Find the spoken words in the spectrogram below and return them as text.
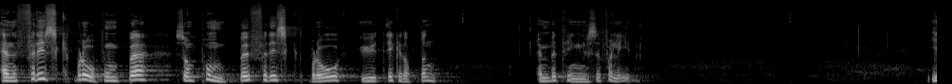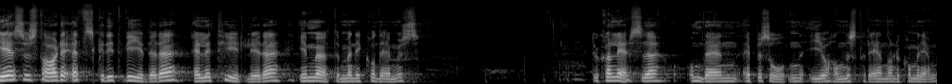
En frisk blodpumpe som pumper friskt blod ut i kroppen. En betingelse for liv. Jesus tar det et skritt videre eller tydeligere i møte med Nikodemus. Du kan lese om den episoden i Johannes 3 når du kommer hjem.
